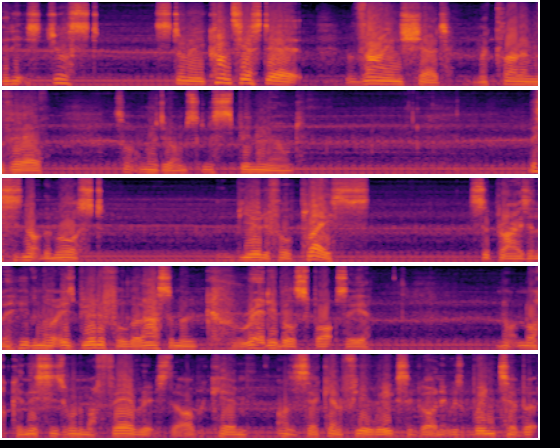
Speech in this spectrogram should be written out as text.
And it's just stunning. Conti Estate Vine Shed McLaren Vale. That's what I'm going to do. I'm just going to spin around. This is not the most beautiful place surprisingly even though it is beautiful. There are some incredible spots here not knocking. This is one of my favourites though. I came, as I say, I came a few weeks ago and it was winter, but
